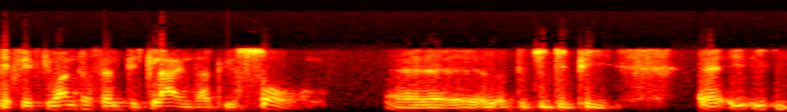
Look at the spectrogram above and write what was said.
the 51% decline that we saw uh, the GDP, uh,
